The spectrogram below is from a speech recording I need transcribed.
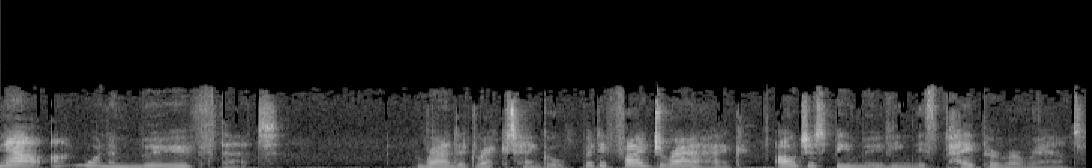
Now I want to move that rounded rectangle, but if I drag, I'll just be moving this paper around.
